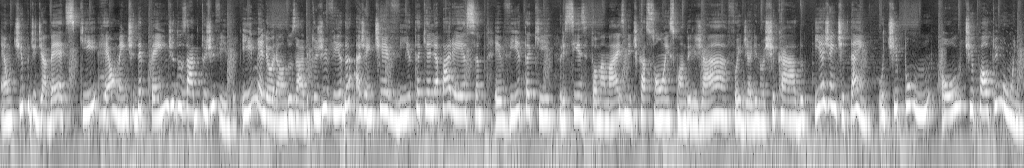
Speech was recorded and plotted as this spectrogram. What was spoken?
É um tipo de diabetes que realmente depende dos hábitos de vida. E melhorando os hábitos de vida, a gente evita evita que ele apareça, evita que precise tomar mais medicações quando ele já foi diagnosticado. E a gente tem o tipo 1 ou o tipo autoimune,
